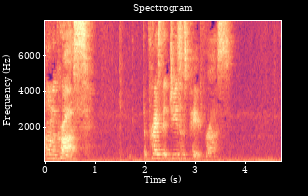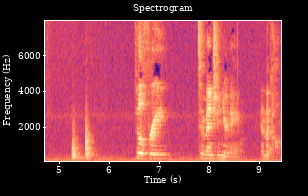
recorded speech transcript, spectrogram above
on the cross, the price that Jesus paid for us feel free to mention your name in the comments.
